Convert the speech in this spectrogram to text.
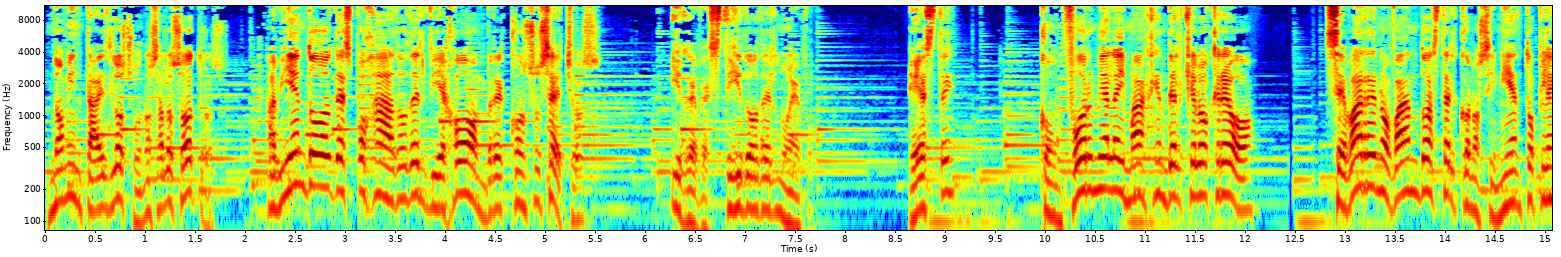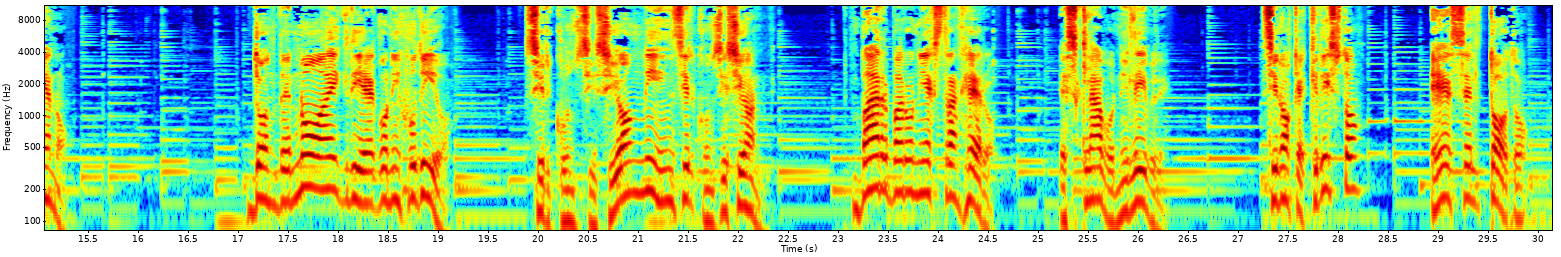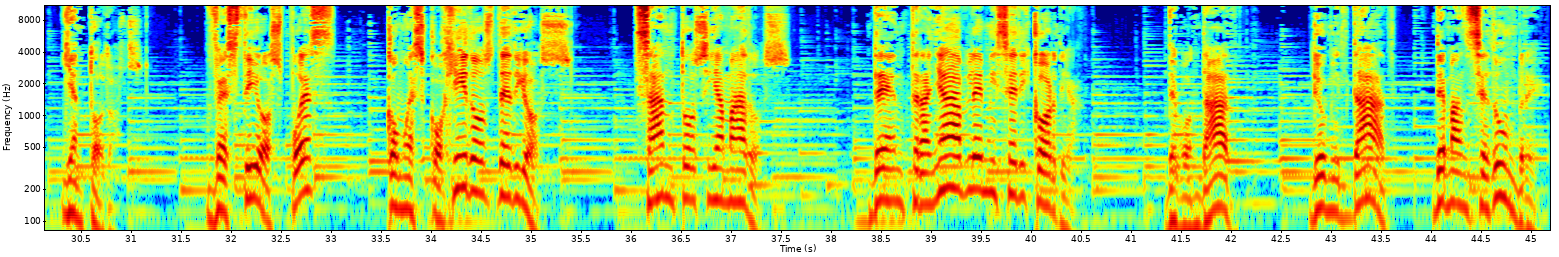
No mintáis los unos a los otros, habiéndoos despojado del viejo hombre con sus hechos y revestido del nuevo. Este, conforme a la imagen del que lo creó, se va renovando hasta el conocimiento pleno, donde no hay griego ni judío, circuncisión ni incircuncisión, bárbaro ni extranjero, esclavo ni libre, sino que Cristo es el todo y en todos. Vestíos, pues, como escogidos de Dios, santos y amados, de entrañable misericordia, de bondad, de humildad, de mansedumbre,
